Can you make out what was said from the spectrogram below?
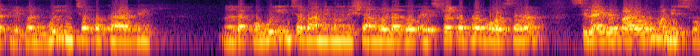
تقریبا اووه اینچه په کار دی نو دا په اووه اینچه باندې موږ نشان ولګو ایکسټرا کپړه به ورسره سلای لپاره هم ونیسو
